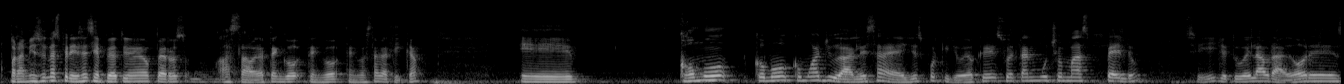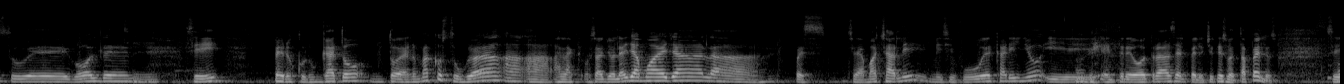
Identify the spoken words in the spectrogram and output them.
para mí es una experiencia, siempre he tenido perros, hasta ahora tengo, tengo, tengo esta gatica. Eh, ¿cómo, cómo, cómo ayudarles a ellos? Porque yo veo que sueltan mucho más pelo, ¿sí? Yo tuve labradores, tuve golden, ¿sí? pero con un gato todavía no me acostumbro a, a, la... O sea, yo le llamo a ella la... Pues se llama Charlie, mi sifu de cariño y entre otras el peluche que suelta pelos. ¿sí?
